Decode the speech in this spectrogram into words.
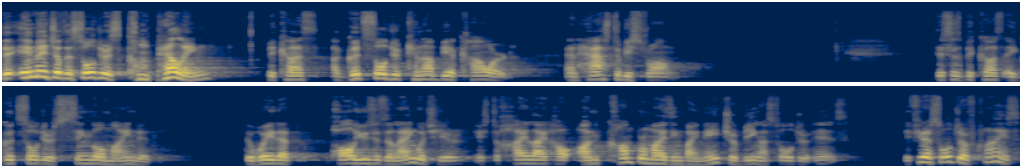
The image of the soldier is compelling because a good soldier cannot be a coward and has to be strong. This is because a good soldier is single minded. The way that Paul uses the language here is to highlight how uncompromising by nature being a soldier is. If you're a soldier of Christ,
